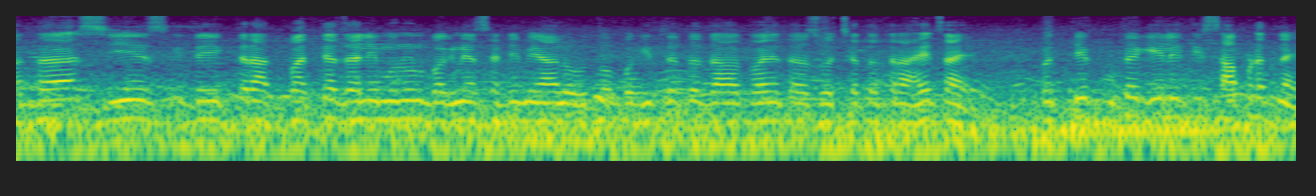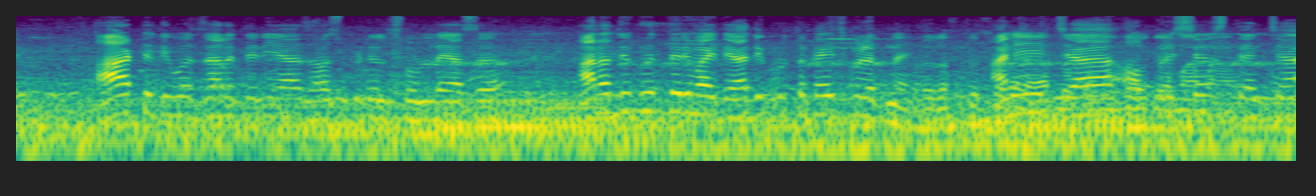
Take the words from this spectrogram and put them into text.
आता सी एस इथे एकतर आत्महत्या झाली म्हणून बघण्यासाठी मी आलो होतो. बघितलं तर दवाखान्यात अस्वच्छता तर आहेच आहे. पण ते कुठं गेले ती सापडत नाही. आठ दिवस झालं त्यांनी आज हॉस्पिटल सोडलं आहे असं अनधिकृत तरी माहिती आहे. अधिकृत तर काहीच मिळत नाही. आणि ज्या ऑपरेशन्स त्यांच्या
